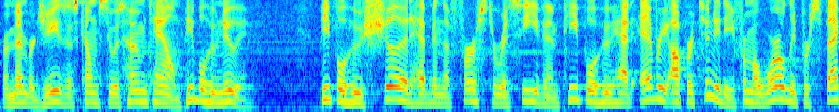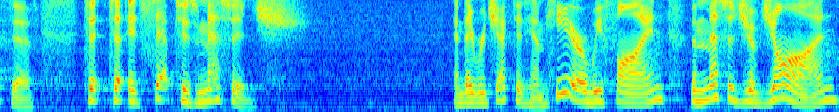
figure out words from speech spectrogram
Remember, Jesus comes to his hometown, people who knew him, people who should have been the first to receive him, people who had every opportunity from a worldly perspective to, to accept his message. And they rejected him. Here we find the message of John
